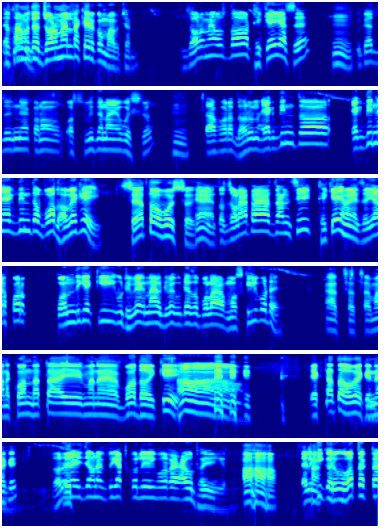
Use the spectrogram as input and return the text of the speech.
তো তার মধ্যে জড়মেলটা কীরকম ভাবছেন? জড়মেল তো ঠিকই আছে। হুম। ওটার জন্য কোনো অসুবিধা নাই অবশ্য। তারপরে ধরুন একদিন তো একদিন একদিন তো বধ হবে কি? সে তো অবশ্যই। হ্যাঁ তো জোড়াটা জানছি ঠিকই হয়েছে। এরপর কোন দিকে কি উঠবে না উঠবে ওটা তো বলা মুশকিল বটে। আচ্ছা আচ্ছা। মানে কোন ধারটা এই মানে বধ হয় কি? হ্যাঁ। একটা তো হবে কি নাকি? ধরুন এই যেমন বিরাট কোহলি পরে আউট হয়ে গেল। হ্যাঁ হ্যাঁ হ্যাঁ তাহলে কি করে ও তো একটা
